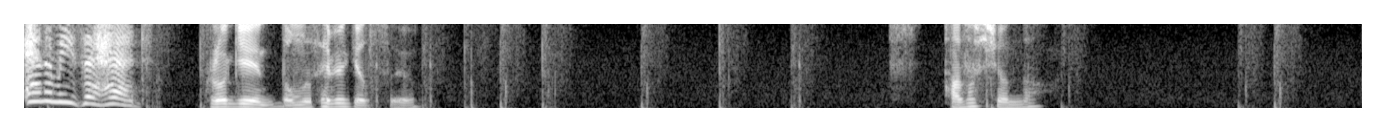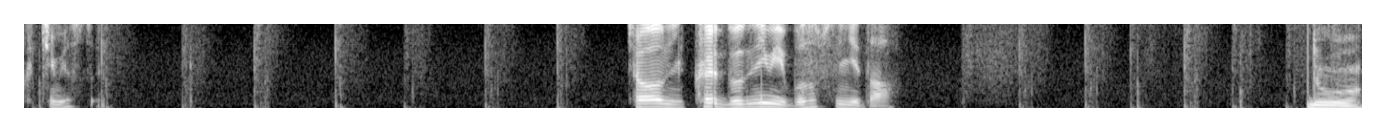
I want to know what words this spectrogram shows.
Enemies ahead! 그러기엔 너무 새벽이었어요. 5시였나? 그쯤이었어요. 전 그 누님이 무섭습니다. 누구?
